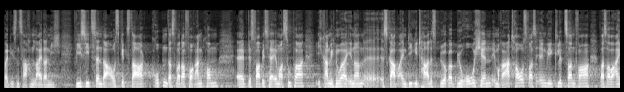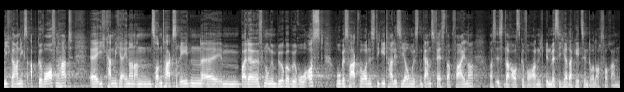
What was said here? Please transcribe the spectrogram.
bei diesen Sachen leider nicht. Wie sieht es denn da aus? Gibt es da Gruppen, dass wir da vorankommen? Äh, das war bisher immer super. Ich kann mich nur erinnern, äh, es gab ein digitales Bürgerbürochen im Rathaus, was irgendwie glitzernd war, was aber eigentlich gar nichts abgeworfen hat. Ich kann mich erinnern an Sonntagsreden bei der Eröffnung im Bürgerbüro Ost, wo gesagt worden ist, Digitalisierung ist ein ganz fester Pfeiler. Was ist denn daraus geworden? Ich bin mir sicher, da geht es in Durlach voran.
